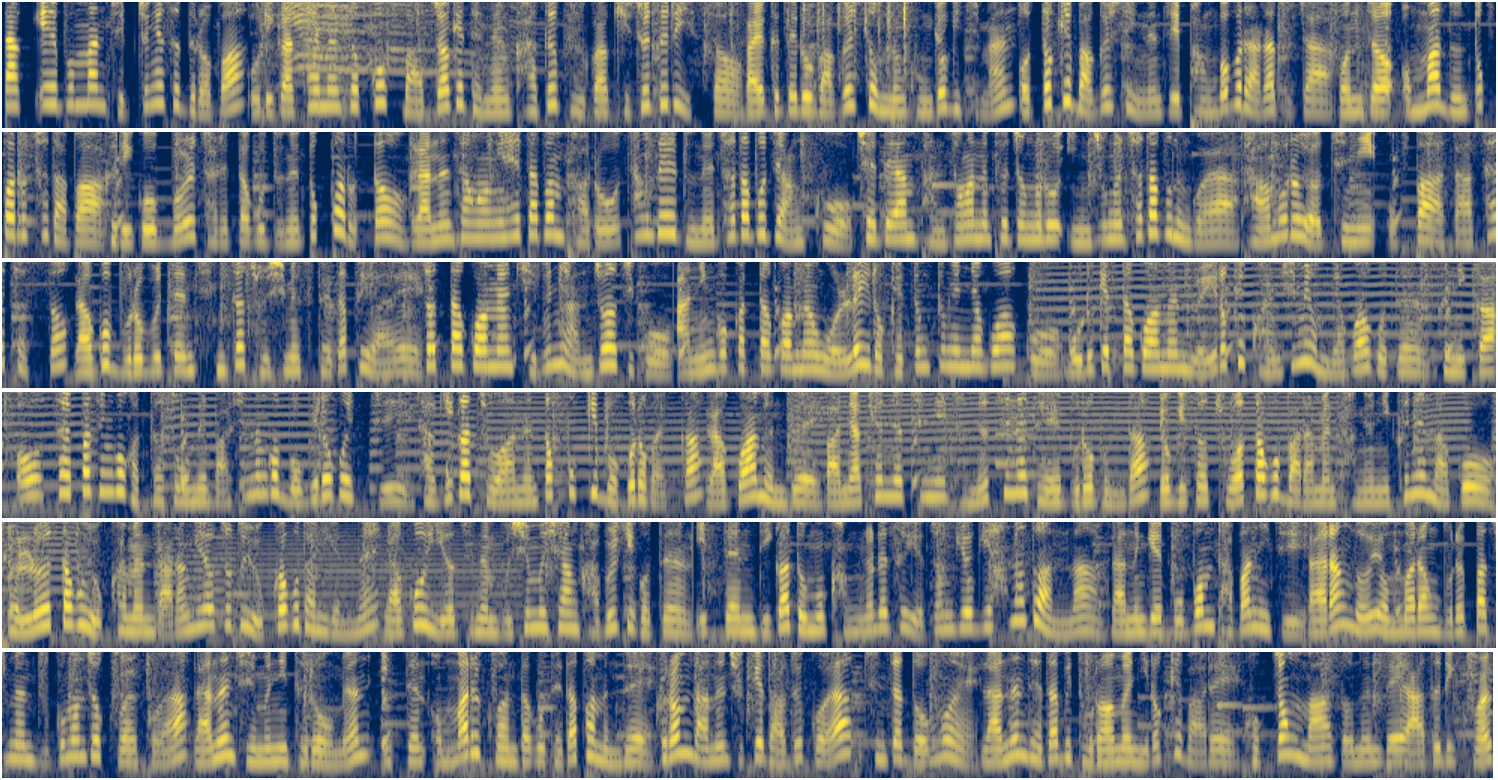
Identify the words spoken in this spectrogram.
딱 1분만 집중해서 들어봐. 우리가 살면서 꼭 마주하게 되는 가드 불가 기술들이 있어. 말 그대로 막을 수 없는 공격이지만 어떻게 막을 수 있는지 방법을 알아두자. 먼저 엄마 눈 똑바로 쳐다봐. 그리고 뭘 잘했다고 눈을 똑바로 떠. 라는 상황의 해답은 바로 상대의 눈을 쳐다보지 않고 최대한 반성하는 표정으로 인중을 쳐다보는 거야. 다음으로 여친이 오빠 나 살쪘어? 라고 물어볼 땐 진짜 조심해서 대답해야 해. 쪘다고 하면 기분이 안 좋아지고 아닌 것 같다고 하면 원래 이렇게 뚱뚱했냐고 하고 모르겠다고 하면 왜 이렇게 관심이 없냐고 하거든. 그니까 어 살 빠진 것 같아서 오늘 맛있는 거 먹이려고 했지. 자기가 좋아하는 떡볶이 먹으러 갈까? 라고 하면 돼. 만약 현 여친이 전 여친에 대해 물어본다? 여기서 좋았다고 말하면 당연히 큰일 나고 별로였다고 욕하면 나랑 헤어져도 욕하고 다니겠네? 라고 이어지는 무시무시한 가불기거든. 이땐 네가 너무 강렬해서 예전 기억이 하나도 안 나. 라는 게 모범 답안이지. 나랑 너희 엄마랑 물에 빠지면 누구 먼저 구할 거야? 라는 질문이 들어오면 이땐 엄마를 구한다고 대답하면 돼. 그럼 나는 죽게 놔둘 거야? 진짜 너무해. 라는 대답이 돌아오면 이렇게 말해. 걱정 마. 너는 내 아들이 구할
